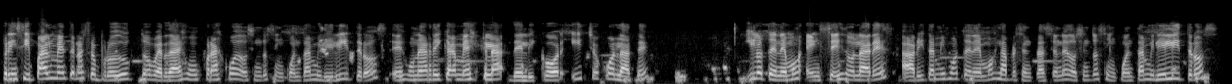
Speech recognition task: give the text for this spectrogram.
principalmente nuestro producto, ¿verdad? Es un frasco de 250 mililitros, es una rica mezcla de licor y chocolate y lo tenemos en 6 dólares. Ahorita mismo tenemos la presentación de 250 mililitros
